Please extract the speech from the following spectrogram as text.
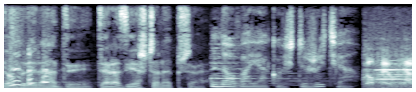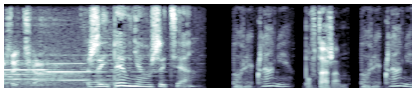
Dobre rady, teraz jeszcze lepsze. Nowa jakość życia. Do pełnia życia. Żyj pełnią życia. Po reklamie. Powtarzam. Po reklamie.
